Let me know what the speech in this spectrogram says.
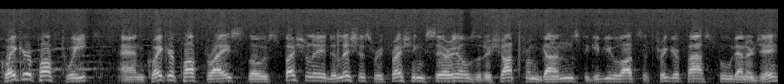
Quaker puffed wheat and Quaker puffed rice, those specially delicious, refreshing cereals that are shot from guns to give you lots of trigger fast food energy,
